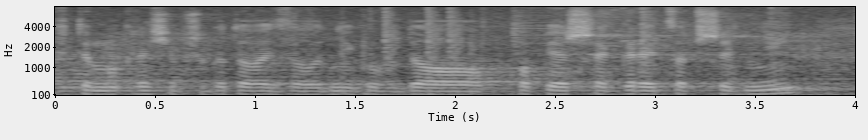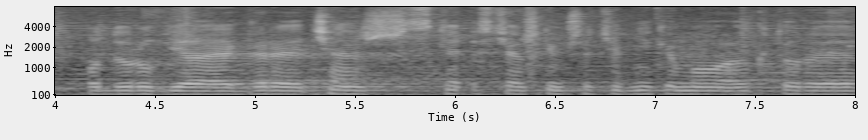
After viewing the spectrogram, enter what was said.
w tym okresie przygotować zawodników do po pierwsze gry co trzy dni, po drugie gry cięż, z ciężkim przeciwnikiem, który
